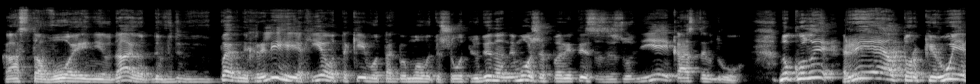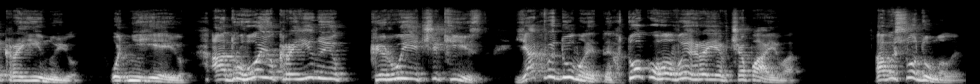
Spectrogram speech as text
каста воїнів. Да? От в, в певних релігіях є от такий, от, так би мовити, що от людина не може перейти з однієї касти в другу. Ну, коли ріелтор керує країною однією, а другою країною керує чекіст. Як ви думаєте, хто кого виграє в Чапаєва? А ви що думали?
